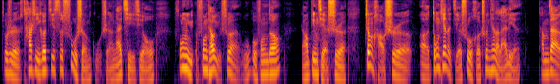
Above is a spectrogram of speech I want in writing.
就是它是一个祭祀树神、谷神来祈求风雨风调雨顺、五谷丰登，然后并且是正好是呃冬天的结束和春天的来临。他们在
